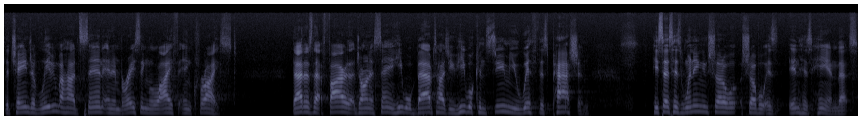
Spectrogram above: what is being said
the change of leaving behind sin and embracing life in Christ. That is that fire that John is saying. He will baptize you, he will consume you with this passion. He says his winnowing shovel, shovel is in his hand. That's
